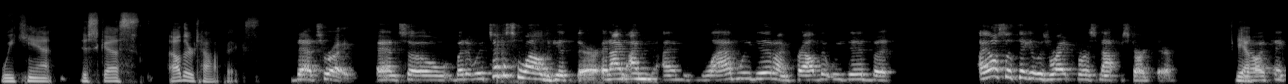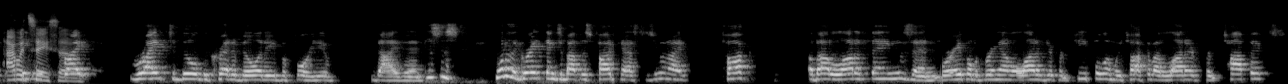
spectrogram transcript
we can't discuss other topics. That's right. And so, but it, it took us a while to get there. And I'm, I'm, I'm glad we did. I'm proud that we did. But I also think it was right for us not to start there. Yeah, You know, I think I would think say it's so. Right, right to build the credibility before you dive in. This is one of the great things about this podcast is you and I talk about a lot of things and we're able to bring on a lot of different people and we talk about a lot of different topics.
